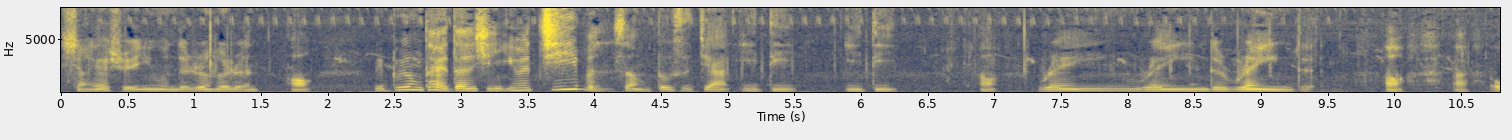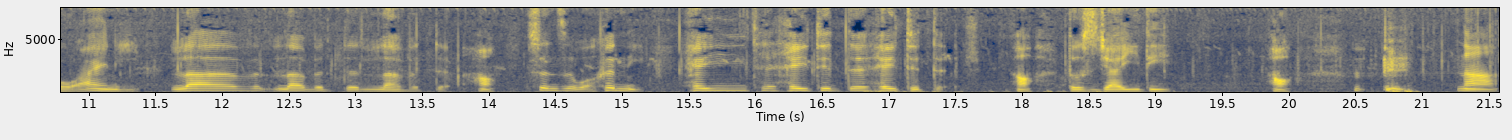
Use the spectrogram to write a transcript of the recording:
想要学英文的任何人？哦，你不用太担心，因为基本上都是加 ed，ed。啊，rain rained rained。啊啊，我爱你，love loved loved。哈。甚至我恨你，hate hated hated，哈，都是加 ed，好，那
